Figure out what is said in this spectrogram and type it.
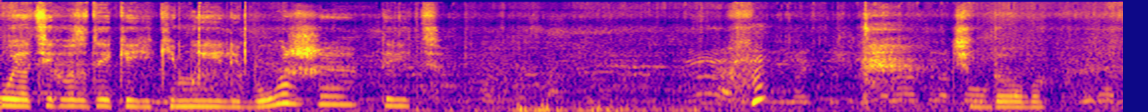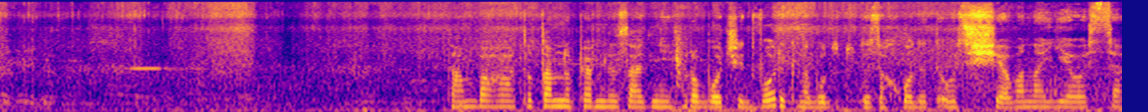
Ой, а ці гвоздики, які милі. Боже, дивіться. Чудово. Там багато, там, напевне, задній робочий дворик, не буду туди заходити. Ось ще вона є, ось ця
